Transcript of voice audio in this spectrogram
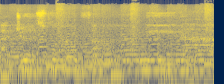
I just want funny night, fall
